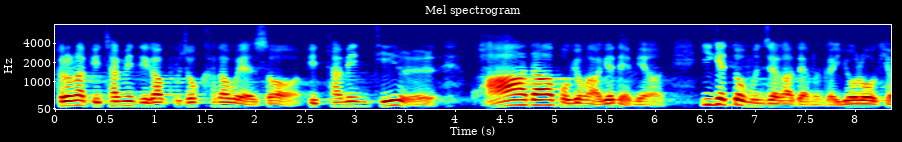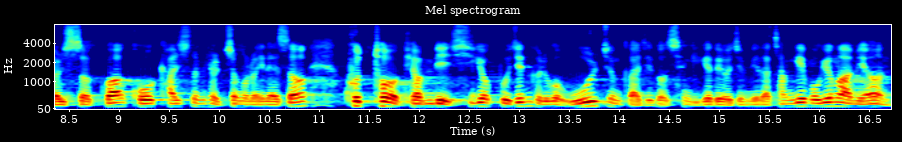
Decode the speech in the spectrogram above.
그러나 비타민 D가 부족하다고 해서 비타민 D를 과다 복용하게 되면 이게 또 문제가 되는 거예요. 요로 결석과 고칼슘 혈증으로 인해서 구토, 변비, 식욕 부진 그리고 우울증까지도 생기게 되어집니다. 장기 복용하면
